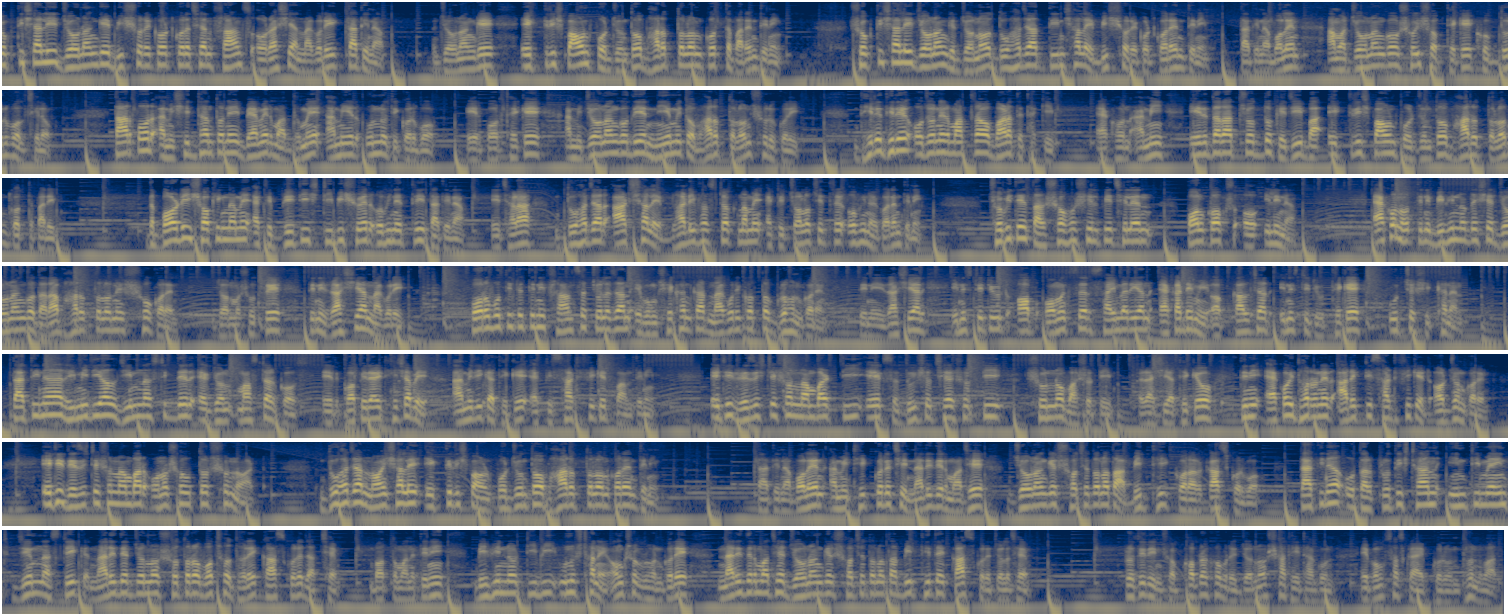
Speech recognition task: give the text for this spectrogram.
শক্তিশালী যৌনাঙ্গে বিশ্ব রেকর্ড করেছেন ফ্রান্স ও রাশিয়ার নাগরিক তাতিনা। যৌনাঙ্গে একত্রিশ পাউন্ড পর্যন্ত ভারোত্তোলন করতে পারেন তিনি। শক্তিশালী যৌনাঙ্গের জন্য দু হাজার তিন সালে বিশ্ব রেকর্ড করেন তিনি। তাতিনা বলেন, আমার যৌনাঙ্গ শৈশব থেকে খুব দুর্বল ছিল। তারপর আমি সিদ্ধান্ত নেই ব্যায়ামের মাধ্যমে আমি এর উন্নতি করব। এরপর থেকে আমি যৌনাঙ্গ দিয়ে নিয়মিত ভারোত্তোলন শুরু করি। ধীরে ধীরে ওজনের মাত্রাও বাড়াতে থাকি। এখন আমি এর দ্বারা চোদ্দ কেজি বা একত্রিশ পাউন্ড পর্যন্ত ভারোত্তোলন করতে পারি। দ্য বডি শকিং নামে একটি ব্রিটিশ টিভি শোয়ের অভিনেত্রী তাতিনা। এছাড়া দু হাজার আট সালে ভ্লাডিভস্টক নামে একটি চলচ্চিত্রে অভিনয় করেন তিনি। ছবিতে তার সহশিল্পী ছিলেন পলকক্স ও ইলিনা। এখনও তিনি বিভিন্ন দেশের যৌনাঙ্গ দ্বারা ভারোত্তোলনের শো করেন। জন্মসূত্রে তিনি রাশিয়ার নাগরিক। পরবর্তীতে তিনি ফ্রান্সে চলে যান এবং সেখানকার নাগরিকত্ব গ্রহণ করেন। তিনি রাশিয়ার ইনস্টিটিউট অব ওমেক্সের সাইমারিয়ান একাডেমি অব কালচার ইনস্টিটিউট থেকে উচ্চশিক্ষা নেন। তাতিনা রিমিডিয়াল জিমনাস্টিকদের একজন মাস্টার কোচ। এর কপিরাইট হিসাবে আমেরিকা থেকে একটি সার্টিফিকেট পান তিনি। এটির রেজিস্ট্রেশন নাম্বার টি এক্স দুইশো ছিয়াষট্টি শূন্য বাষট্টি। রাশিয়া থেকেও তিনি একই ধরনের আরেকটি সার্টিফিকেট অর্জন করেন। এটির রেজিস্ট্রেশন নাম্বার ঊনসত্তর শূন্য আট। দু হাজার নয় সালে একত্রিশ পাউন্ড পর্যন্ত ভারোত্তোলন করেন তিনি। তাতিনা বলেন, আমি ঠিক করেছি, নারীদের মাঝে যৌনাঙ্গের সচেতনতা বৃদ্ধি করার কাজ করব। তাতিনা ও তার প্রতিষ্ঠান ইন্টিমেন্ট জিমনাস্টিক নারীদের জন্য সতেরো বছর ধরে কাজ করে যাচ্ছে। বর্তমানে তিনি বিভিন্ন টিভি অনুষ্ঠানে অংশগ্রহণ করে নারীদের মাঝে যৌনাঙ্গের সচেতনতা বৃদ্ধিতে কাজ করে চলেছে। প্রতিদিন সব খবরাখবরের জন্য সাথেই থাকুন এবং সাবস্ক্রাইব করুন। ধন্যবাদ।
